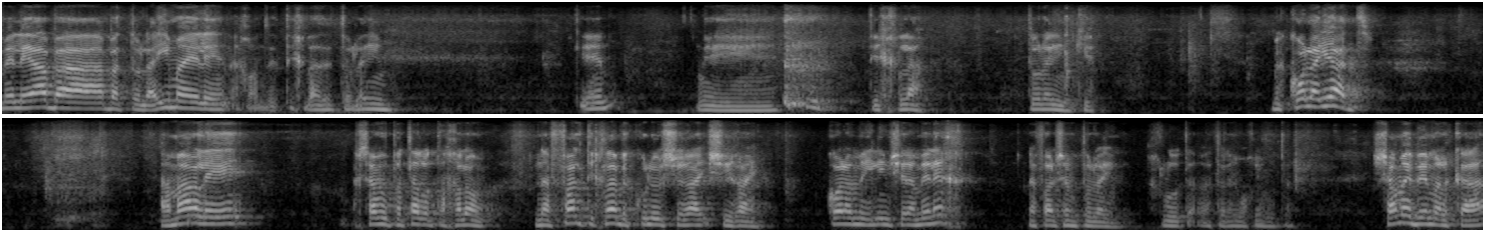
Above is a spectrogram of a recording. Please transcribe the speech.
מלאה בתולעים האלה. נכון, זה תכלה, זה תולעים. כן? אה, תכלה. תולעים, כן. בכל היד. אמר לי, עכשיו הוא פתר לו את החלום, נפל תכלה בכולו שירי, שירי. כל המעילים של המלך, נפל שם תולעים. אכלו אותה, התולעים אוכלים אותה. שמאי במלכה,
